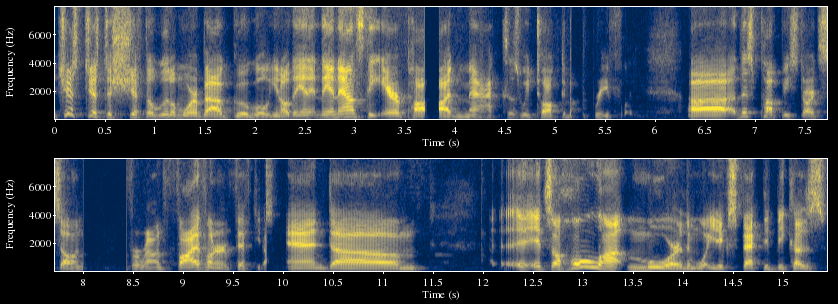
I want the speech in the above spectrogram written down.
just just to shift a little more about Google, you know, they they announced the AirPod Max as we talked about briefly. Uh, this puppy starts selling for around five hundred fifty dollars, and um, it's a whole lot more than what you'd expected because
